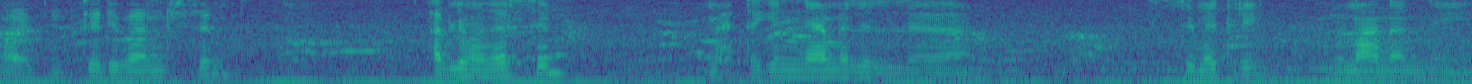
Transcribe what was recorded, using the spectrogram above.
طيب نبتدي بقى نرسم. قبل ما نرسم محتاجين نعمل ال- ال symmetry بمعنى إن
